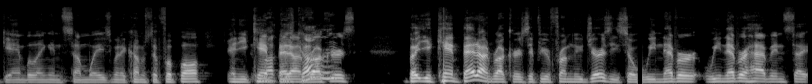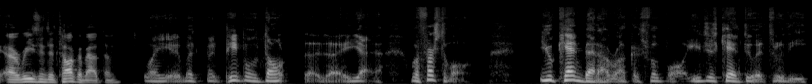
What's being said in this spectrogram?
gambling in some ways when it comes to football, and you can't Rutgers bet on covered. Rutgers, but you can't bet on Rutgers if you're from New Jersey. So we never we never have insight a reason to talk about them. Well, but but people don't. Uh, uh, yeah. Well, first of all, you can bet on Rutgers football. You just can't do it through the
